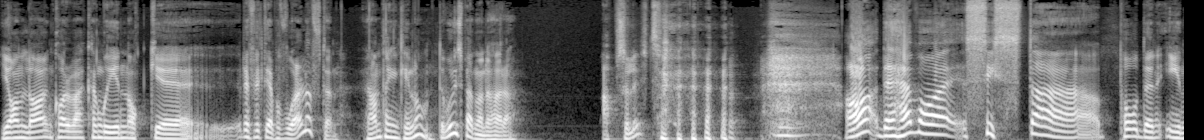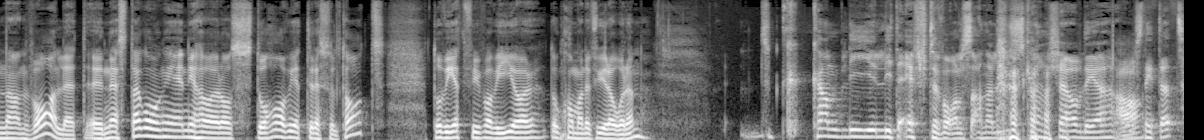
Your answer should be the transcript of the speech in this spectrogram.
Jan Larenkorva kan gå in och eh, reflektera på våra löften. Hur han tänker kring dem. Det vore ju spännande att höra. Absolut. Ja, det här var sista podden innan valet. Eh, Nästa gång ni hör oss, då har vi ett resultat. Då vet vi vad vi gör de kommande fyra åren. Kan bli lite eftervalsanalys kanske av det avsnittet.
